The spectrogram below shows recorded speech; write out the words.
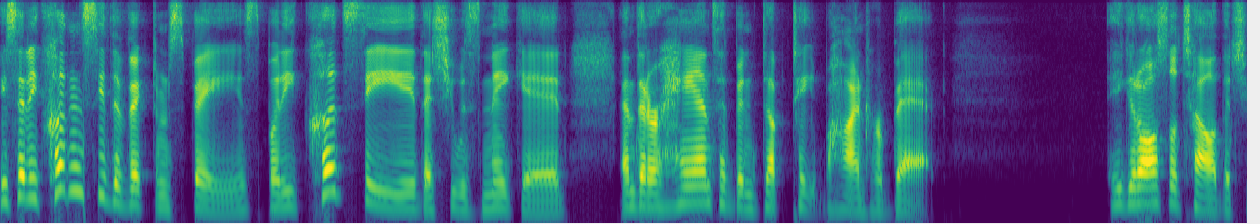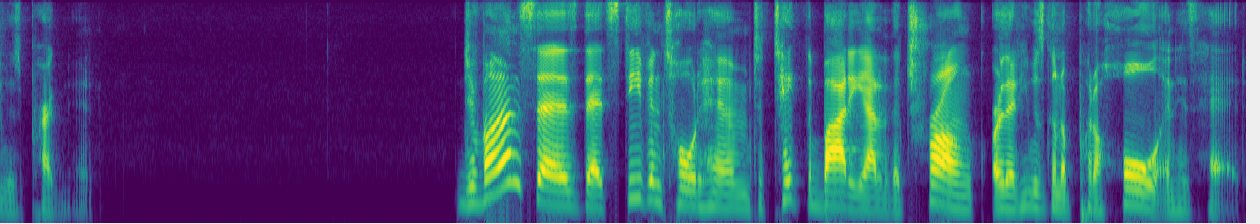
He said he couldn't see the victim's face, but he could see that she was naked and that her hands had been duct taped behind her back. He could also tell that she was pregnant. Javon says that Stephen told him to take the body out of the trunk or that he was going to put a hole in his head.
